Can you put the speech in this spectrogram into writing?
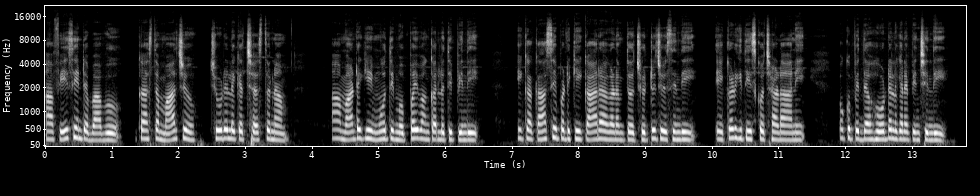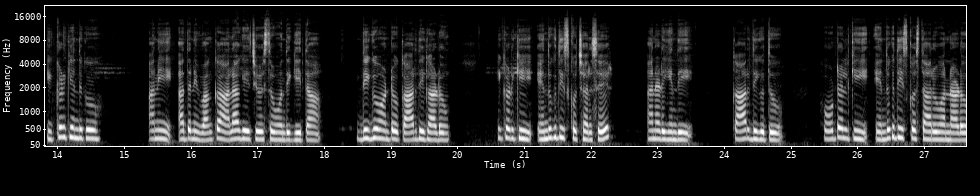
ఆ ఫేస్ ఏంటే బాబు? కాస్త మార్చు చూడలేక చేస్తున్నాం. ఆ మాటకి మూతి ముప్పై వంకర్లు తిప్పింది. ఇక కాసేపటికి కారు ఆగడంతో చుట్టూ చూసింది ఎక్కడికి తీసుకొచ్చాడా? అని ఒక పెద్ద హోటల్ కనిపించింది. ఇక్కడికి ఎందుకు అని అతని వంక అలాగే చూస్తూ ఉంది గీత. దిగు అంటూ కారు దిగాడు. ఇక్కడికి ఎందుకు తీసుకొచ్చారు సార్? అని అడిగింది. కారు దిగుతూ హోటల్కి ఎందుకు తీసుకొస్తారు? అన్నాడు.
